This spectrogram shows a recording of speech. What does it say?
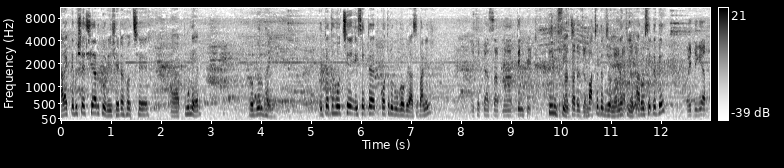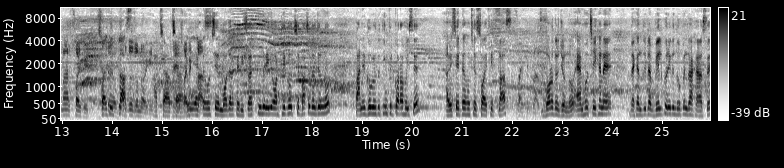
আর একটা বিষয় শেয়ার করি সেটা হচ্ছে পুলের। রবিউল ভাই এটা তো হচ্ছে এই সাইডটা কতটুকু গভীর আছে? পানির? আছে আপনার তিন ফিট তিন ফিট বাচ্চাদের জন্য। বাচ্চাদের জন্য হ্যাঁ, নাকি? আর ওই আপনার ছয় ফিট ছয় ফিট প্লাস জন্য আর কি। আচ্ছা আচ্ছা। হ্যাঁ, এই একটা হচ্ছে মজার একটা বিষয়। পুলের এই অর্ধেক হচ্ছে বাচ্চাদের জন্য। পানির গভীরতা তিন ফিট করা হয়েছে। আর এই সাইডটা হচ্ছে ছয় ফিট প্লাস প্লাস বড়দের জন্য। অ্যান্ড হচ্ছে এখানে দেখেন দুইটা বেলকনি কিন্তু ওপেন রাখা আছে।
